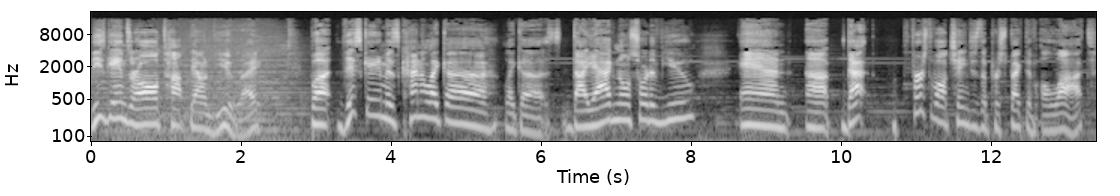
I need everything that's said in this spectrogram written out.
these games are all top-down view, right? But this game is kind of like a like a diagonal sort of view and uh, that first of all changes the perspective a lot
